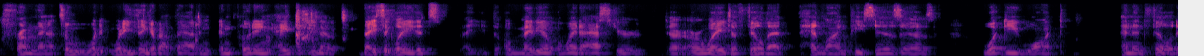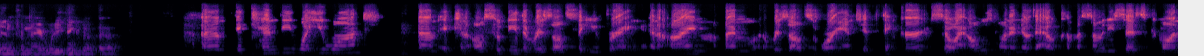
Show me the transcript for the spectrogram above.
from that. So what what do you think about that? And, putting hey, you know, basically it's maybe a, a way to ask your or a way to fill that headline piece is is what do you want, and then fill it in from there. What do you think about that? Um, it can be what you want um, it can also be the results that you bring. And i'm i'm a results oriented thinker so i always want to know the outcome. If somebody says come on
